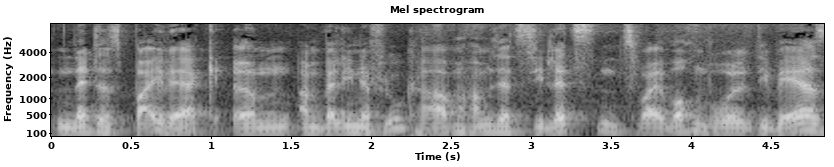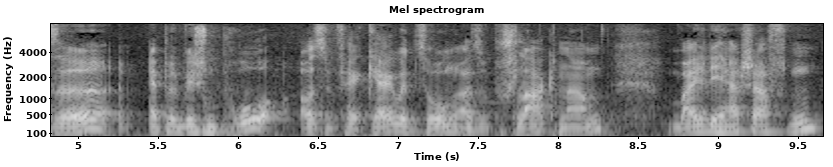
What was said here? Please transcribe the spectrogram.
nettes Beiwerk. Ähm, am Berliner Flughafen haben sie jetzt die letzten zwei Wochen wohl diverse Apple Vision Pro aus dem Verkehr gezogen, also beschlagnahmt, weil die Herrschaften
